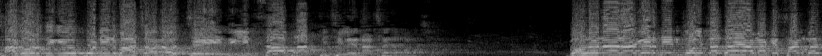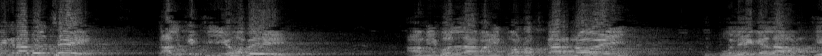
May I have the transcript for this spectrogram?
সাগর দিকে উপনির্বাচন হচ্ছে, দিলীপ শাহ প্রার্থী ছিলেন, আছেন মঞ্চে। গণনার আগের দিন কলকাতায় আমাকে সাংবাদিকরা বলছে, কালকে কি হবে? আমি বললাম, আমি গণৎকার নই। বলে গেলাম, কে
